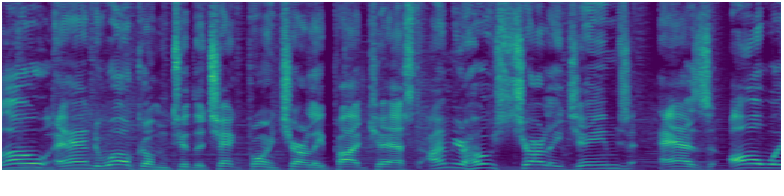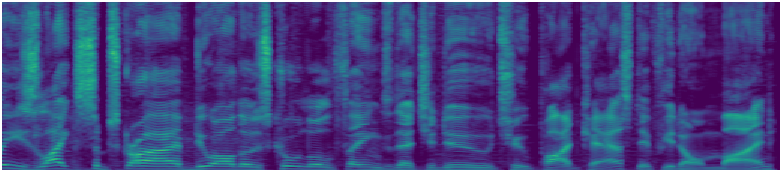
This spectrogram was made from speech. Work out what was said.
Hello and welcome to the Checkpoint Charlie podcast. I'm your host, Charlie James. As always, like, subscribe, do all those cool little things that you do to podcast if you don't mind.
